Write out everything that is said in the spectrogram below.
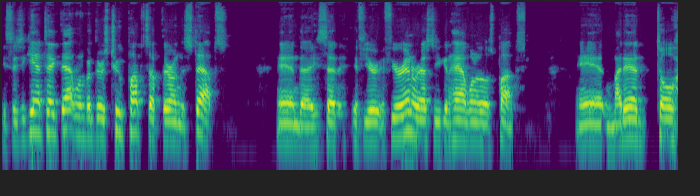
He says, "You can't take that one, but there's two pups up there on the steps." And uh, he said, "If you're if you're interested, you can have one of those pups." And my dad told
